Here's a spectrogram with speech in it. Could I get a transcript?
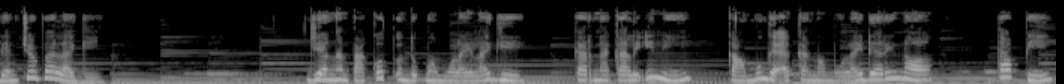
dan coba lagi. Jangan takut untuk memulai lagi, karena kali ini kamu gak akan memulai dari nol, tapi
